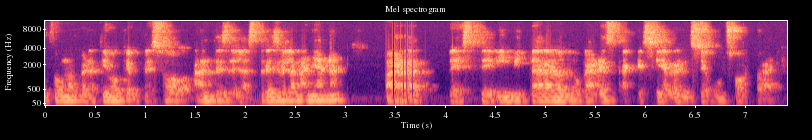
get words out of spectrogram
fue un operativo que empezó antes de las 3 de la mañana para este, invitar a los lugares a que cierren según su horario.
